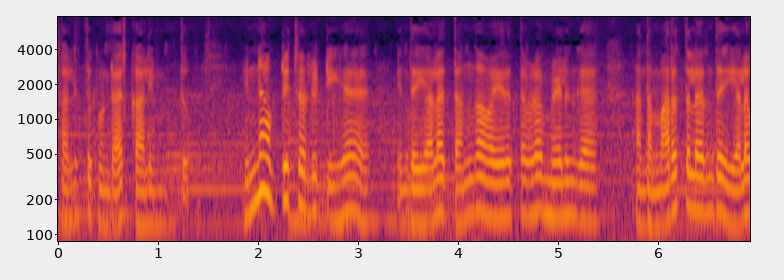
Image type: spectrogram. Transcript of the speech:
சலித்து கொண்டார் காளிமுத்து. என்ன அப்படி சொல்லிட்டீங்க? இந்த இலை தங்க வைரத்தை விட மேலுங்க. அந்த மரத்துலேருந்து இலை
